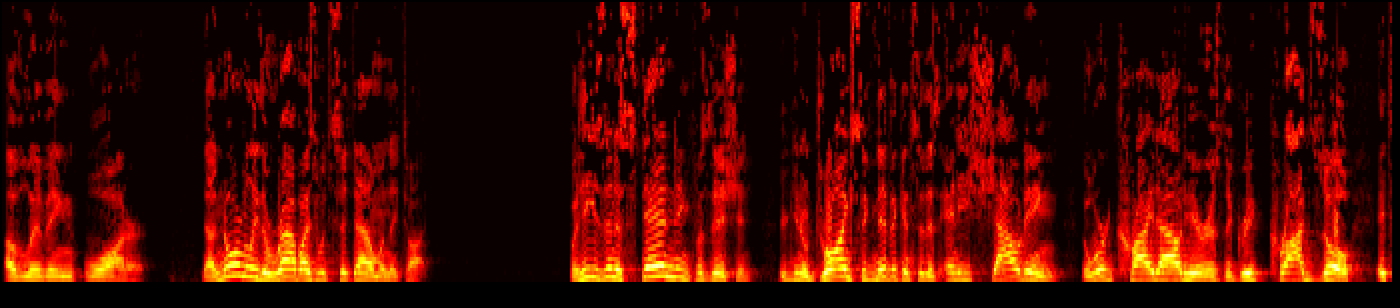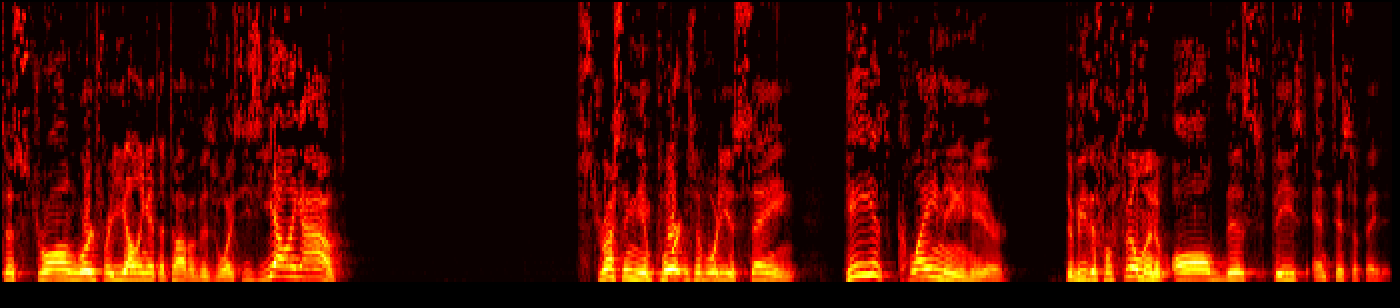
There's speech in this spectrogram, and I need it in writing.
of living water. Now normally the rabbis would sit down when they taught. But he's in a standing position, you know, drawing significance to this, and he's shouting. The word cried out here is the Greek krazo. It's a strong word for yelling at the top of his voice. He's yelling out. Stressing the importance of what he is saying. He is claiming here to be the fulfillment of all this feast anticipated.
